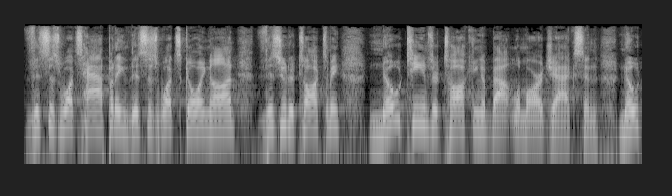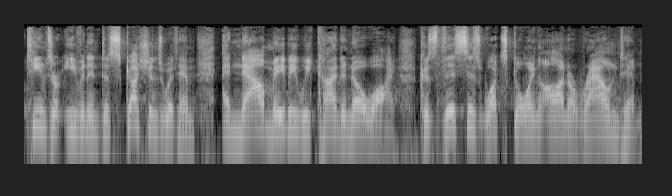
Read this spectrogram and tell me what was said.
"This is what's happening. This is what's going on. This is who to talk to me." No teams are talking about Lamar Jackson. No teams are even in discussions with him. And now maybe we kind of know why, because this is what's going on around him.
